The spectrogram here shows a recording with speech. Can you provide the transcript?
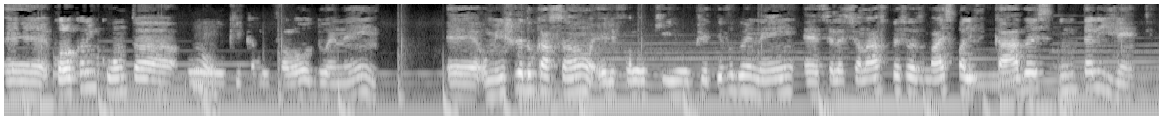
É, colocando em conta o que Carlos falou do Enem, é, o ministro da Educação ele falou que o objetivo do Enem é selecionar as pessoas mais qualificadas e inteligentes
